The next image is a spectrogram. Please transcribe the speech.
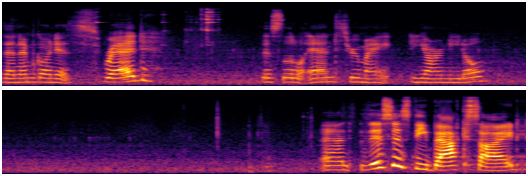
Then I'm going to thread this little end through my yarn needle. And this is the back side.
